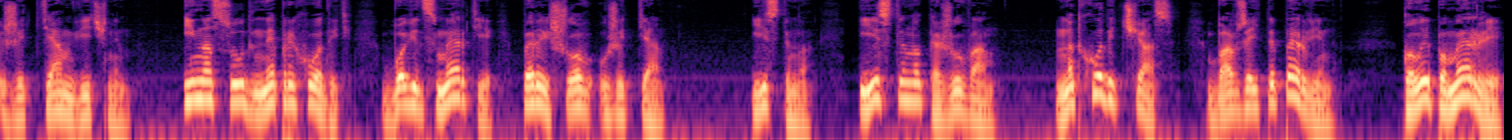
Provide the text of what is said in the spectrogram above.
життям вічним, і на суд не приходить, бо від смерті перейшов у життя. Істинно, істинно кажу вам надходить час, ба вже й тепер він, коли померлі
